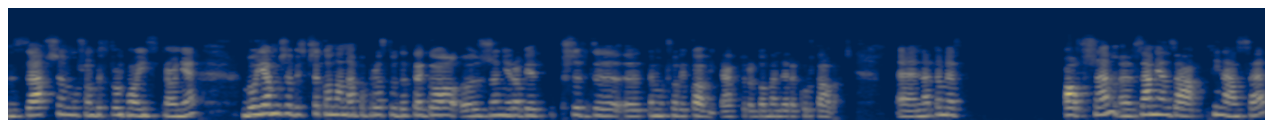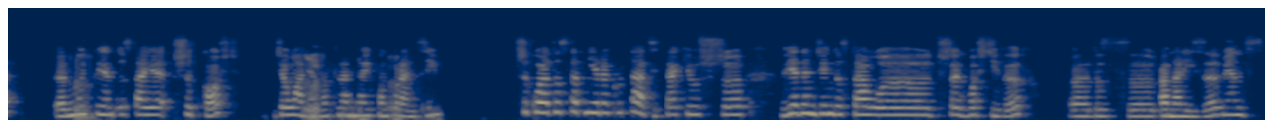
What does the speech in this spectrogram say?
zawsze muszą być po mojej stronie, bo ja muszę być przekonana po prostu do tego, że nie robię krzywdy e, temu człowiekowi, tak, którego będę rekrutować. E, Natomiast owszem, e, w zamian za finanse mój Mhm. klient dostaje szybkość działania Mhm. na tle mojej konkurencji. Przykład ostatniej rekrutacji, tak, już w jeden dzień dostał trzech właściwych do analizy, więc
